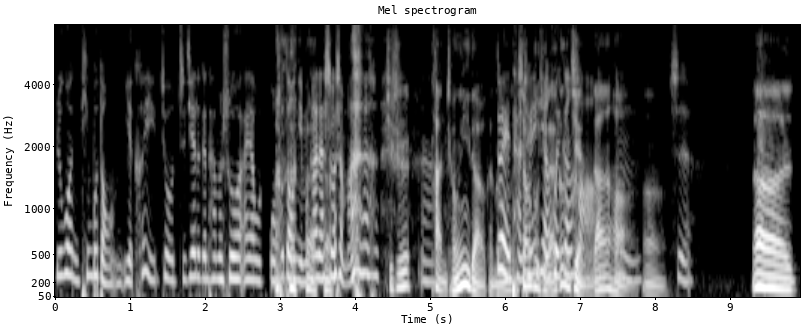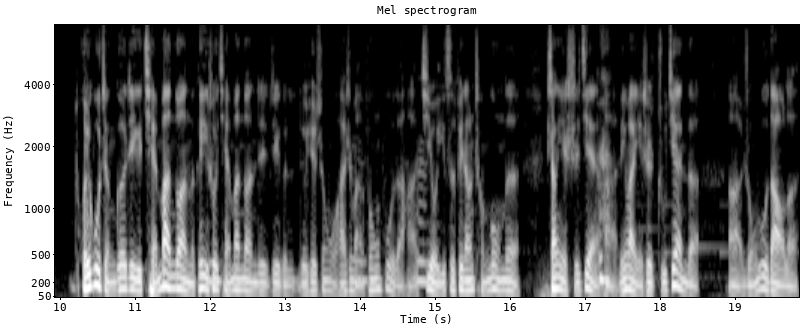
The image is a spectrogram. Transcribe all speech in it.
如果你听不懂，也可以就直接的跟他们说：“哎呀，我我不懂你们刚才说什么。其实嗯坦诚一点，可能对坦诚一点会更简好单哈。嗯嗯”是，那回顾整个这个前半段呢，可以说嗯。前半段这这个留学生活还是蛮嗯。丰富的哈，嗯。既有一次非常成功的商业实践哈，另外也是逐渐的啊融入到了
